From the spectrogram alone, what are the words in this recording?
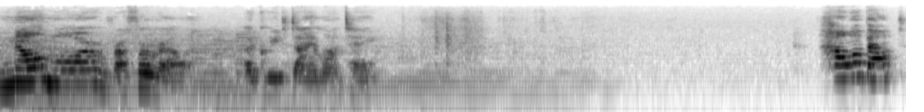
No more Rufferella, agreed Diamante. How about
